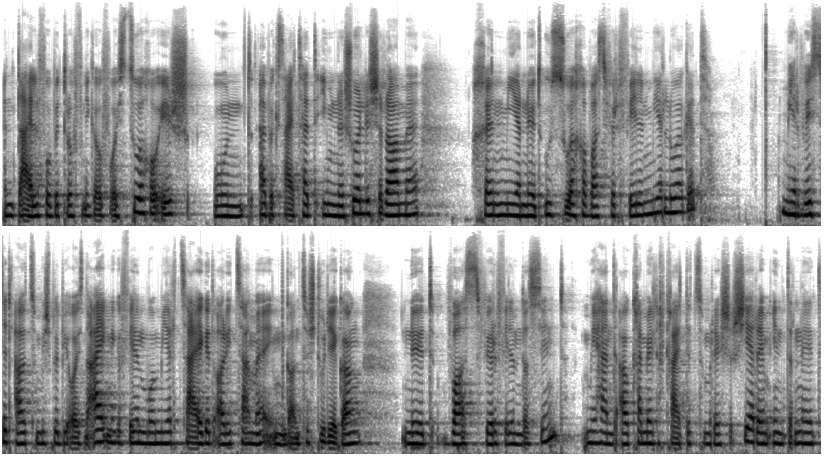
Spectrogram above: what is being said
ein Teil von Betroffenen auf uns zugekommen ist und eben gesagt hat, in einem schulischen Rahmen können wir nicht aussuchen, was für Film wir schauen. Wir wissen auch zum Beispiel bei unseren eigenen Filmen, wo wir zeigen, alle zusammen im ganzen Studiengang, nicht, was für Filme das sind. Wir haben auch keine Möglichkeiten zum Recherchieren im Internet.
